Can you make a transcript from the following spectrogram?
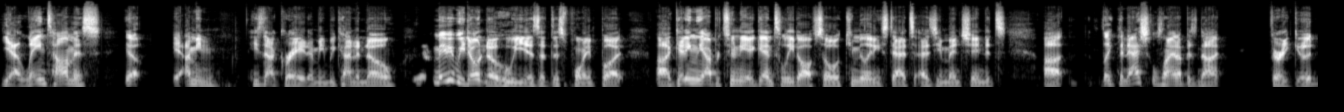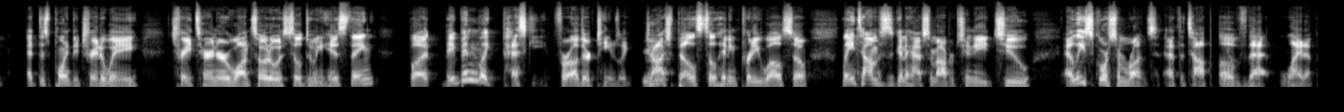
Yeah, Lane Thomas. Yeah, yeah I mean he's not great. I mean we kind of know. Yeah. Maybe we don't know who he is at this point, but uh, getting the opportunity again to lead off, so accumulating stats as you mentioned, it's uh, like the Nationals lineup is not very good at this point. They trade away Trea Turner. Juan Soto is still doing his thing, but they've been like pesky for other teams. Like mm-hmm. Josh Bell's still hitting pretty well. So Lane Thomas is going to have some opportunity to at least score some runs at the top of that lineup.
